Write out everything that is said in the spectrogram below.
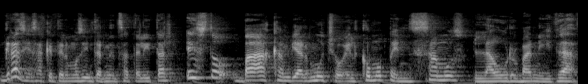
gracias a que tenemos internet satelital? Esto va a cambiar mucho el cómo pensamos la urbanidad.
